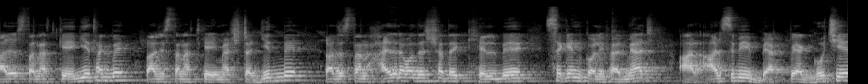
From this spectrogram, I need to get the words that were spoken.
রাজস্থান আজকে এগিয়ে থাকবে, রাজস্থান আজকে এই ম্যাচটা জিতবে, রাজস্থান হায়দ্রাবাদের সাথে খেলবে সেকেন্ড কোয়ালিফায়ার ম্যাচ আর আরসিবি ব্যাক প্যাক গুছিয়ে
